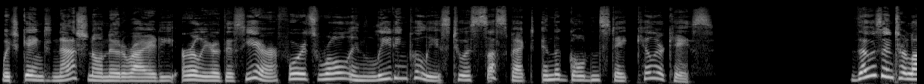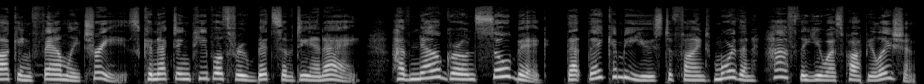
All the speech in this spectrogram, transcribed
which gained national notoriety earlier this year for its role in leading police to a suspect in the Golden State Killer case. Those interlocking family trees, connecting people through bits of DNA, have now grown so big that they can be used to find more than half the U.S. population.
